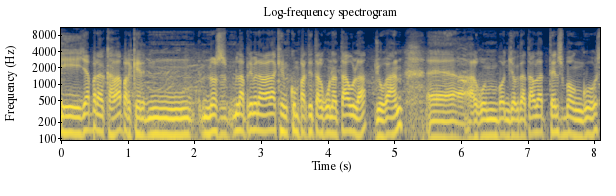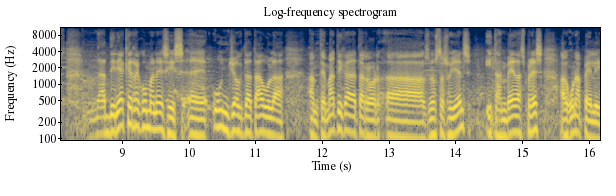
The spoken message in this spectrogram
I ja per acabar, perquè mm, no és la primera vegada que hem compartit alguna taula jugant, eh, algun bon joc de taula, tens bon gust. Et diria que recomanessis eh, un joc de taula amb temàtica de terror eh, als nostres oients i també després alguna pel·li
